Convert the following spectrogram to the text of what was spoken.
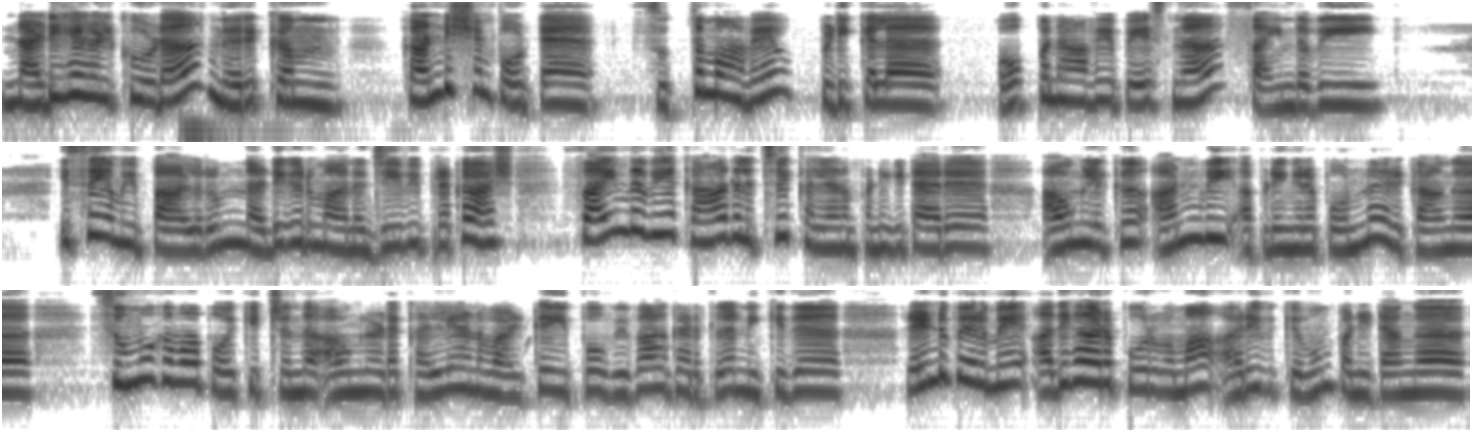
நடிகைகள் கூட நெருக்கம். கண்டிஷன் போட்டேன். சுத்தமாவே பிடிக்கல. ஓப்பனாவே பேசின சைந்தவி. இசையமைப்பாளரும், நடிகருமான ஜி.வி. பிரகாஷ் சைந்தவிய காதலிச்சு கல்யாணம் பண்ணிக்கிட்டாரு. அவங்களுக்கு அன்வி அப்படிங்கிற பொண்ணு இருக்காங்க. சுமூகமா போய்க்கிட்டு இருந்த அவங்களோட கல்யாண வாழ்க்கை இப்போ விவாகரத்துல நிக்குது. ரெண்டு பேருமே அதிகாரப்பூர்வமா அறிவிக்கவும் பண்ணிட்டாங்க.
